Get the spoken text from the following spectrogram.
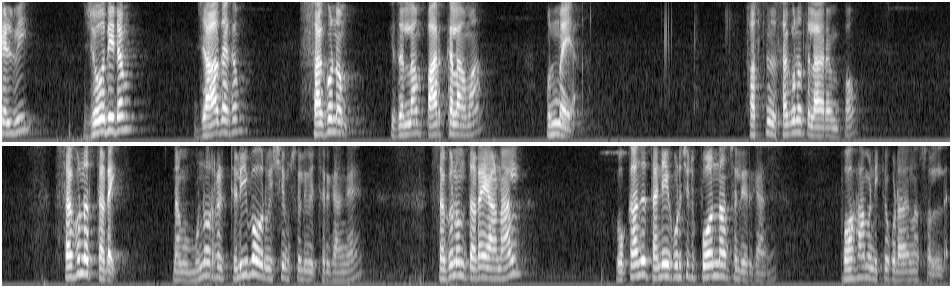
கேள்வி ஜோதிடம் ஜாதகம் சகுனம் இதெல்லாம் பார்க்கலாமா? உண்மையா? ஃபஸ்ட்டு இந்த சகுனத்தில் ஆரம்பிப்போம். சகுனத்தடை நம்ம முன்னோர்கள் தெளிவாக ஒரு விஷயம் சொல்லி வச்சுருக்காங்க. சகுனம் தடையானால் உட்காந்து தண்ணியை குடிச்சிட்டு போன்னு தான் சொல்லியிருக்காங்க. போகாமல் நிற்கக்கூடாதுன்னு சொல்லலை.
